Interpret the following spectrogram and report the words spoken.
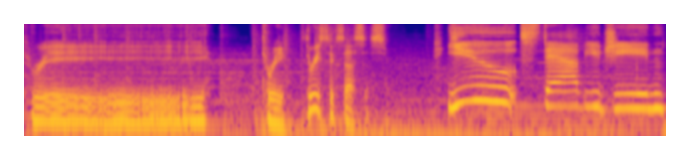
three three three successes You stab Eugene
